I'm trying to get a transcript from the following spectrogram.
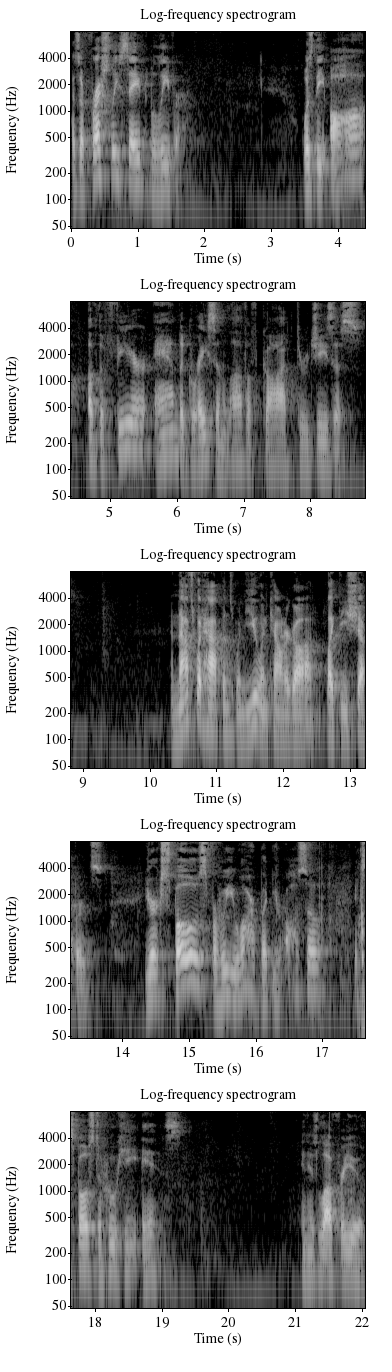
as a freshly saved believer was the awe of the fear and the grace and love of God through Jesus. And that's what happens when you encounter God, like these shepherds. You're exposed for who you are, but you're also exposed to who He is in His love for you.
